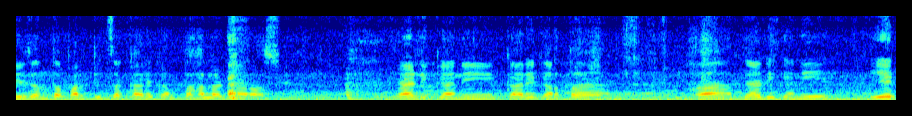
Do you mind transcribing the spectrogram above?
भारतीय जनता पार्टीचा कार्यकर्ता हा लढणारा असतो. या ठिकाणी कार्यकर्ता हा त्या ठिकाणी एक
